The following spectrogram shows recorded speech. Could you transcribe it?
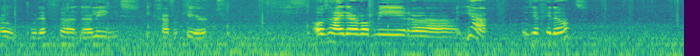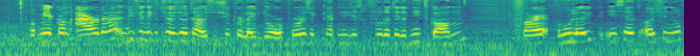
Oh, ik moet even naar links. Ik ga verkeerd als hij daar wat meer, uh, ja, hoe zeg je dat? Wat meer kan aarden. Nu vind ik het sowieso thuis een superleuk dorp hoor. Dus ik heb niet het gevoel dat hij dat niet kan. Maar hoe leuk is het als je nog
